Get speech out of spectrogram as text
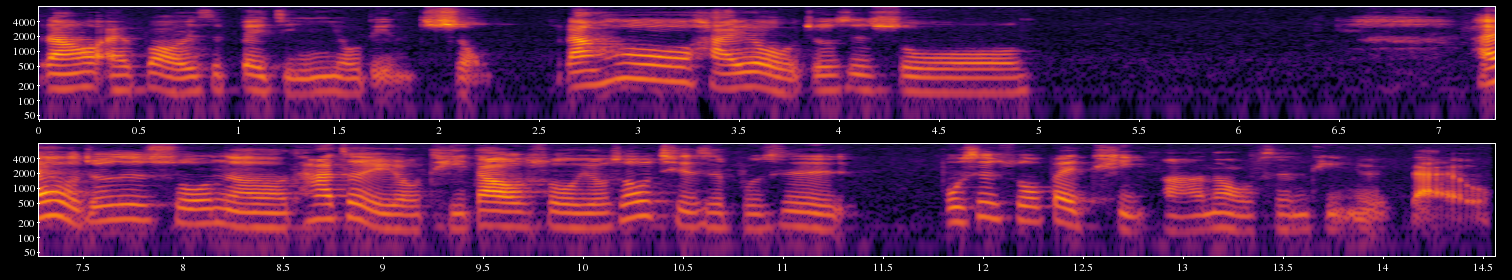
然后，哎，不好意思，背景音有点重。然后还有就是说，还有就是说呢，他这里有提到说，有时候其实不是不是说被体罚那种身体虐待哦，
